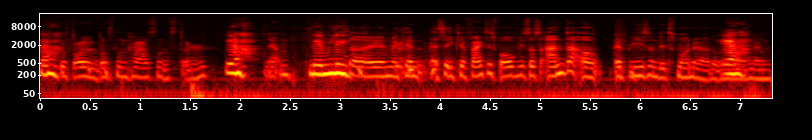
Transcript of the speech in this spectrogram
Ja. Så står der sådan, har sådan en stemme. Ja, Ja. nemlig. Så øh, man kan, altså, I kan faktisk overbevise os andre om at blive sådan lidt smånørdet. Ja. imellem.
